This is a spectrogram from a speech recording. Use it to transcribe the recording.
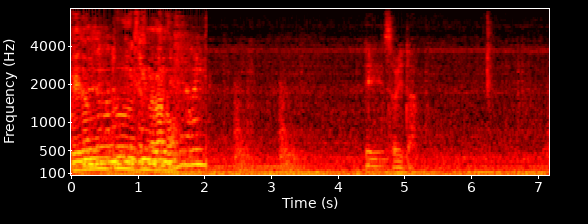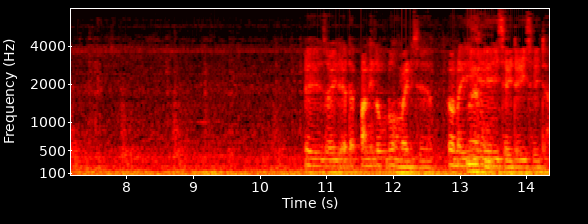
সেইজনটো কি নাজানো এই চাৰিটা এই চাৰিটা এটা পানী লগতো সোমাই দিছে এই চাৰিটা এই চাৰিটা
